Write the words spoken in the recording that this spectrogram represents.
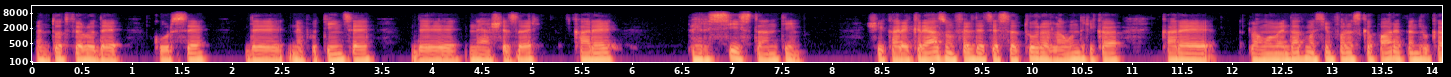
în tot felul de curse, de neputințe, de neașezări care persistă în timp și care creează un fel de țesătură la undrică care la un moment dat mă simt fără scăpare pentru că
